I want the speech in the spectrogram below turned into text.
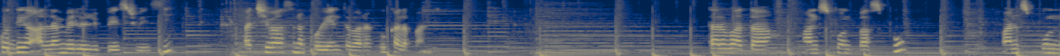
కొద్దిగా అల్లం వెల్లుల్లి పేస్ట్ వేసి పచ్చివాసన పోయేంత వరకు కలపండి. తర్వాత వన్ స్పూన్ పసుపు వన్ స్పూన్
